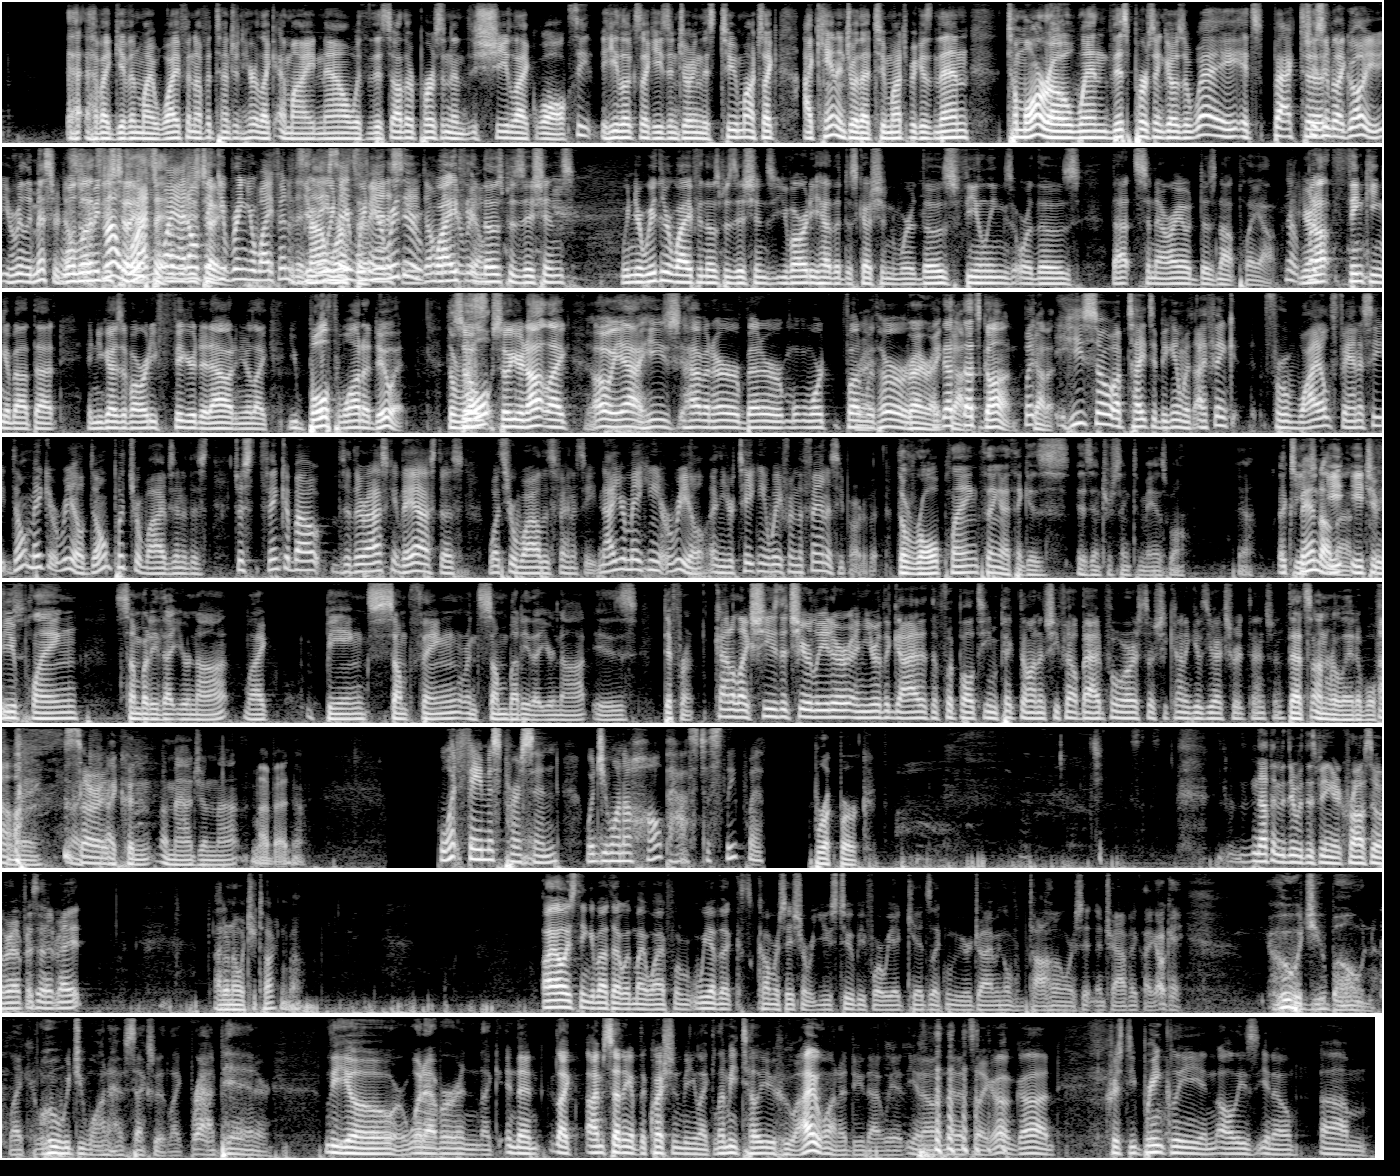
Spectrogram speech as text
have I given my wife enough attention here like am I now with this other person and she like well See- he looks like he's enjoying this too much like I can't enjoy that too much because then tomorrow when this person goes away it's back to She's gonna be like, "Oh, you, you really miss her." Well, don't let you?" me it's just not tell you- That's why Let me I don't think you. you bring your wife into this. It's You not say worth it's it. when you're with fantasy. your Don't make wife in those positions when you're with your wife in those positions you've already had the discussion where those feelings or those that scenario does not play out No, you're not thinking about that and you guys have already figured it out and you're like you both want to do it The so, role- so you're not like oh yeah he's having her better more fun Right. with her Right, right. Like that, Got it. that's gone But Got it. he's so uptight to begin with. I think for wild fantasy, don't make it real. Don't put your wives into this. Just think about they're asking. They asked us, "What's your wildest fantasy?" Now you're making it real, and you're taking away from the fantasy part of it. the role playing thing I think is is interesting to me as well yeah Expand each, on e- that, each of you playing somebody that you're not like being something and somebody that you're not is different Kind of like she's the cheerleader, and you're the guy that the football team picked on, and she felt bad for, so she kind of gives you extra attention. That's unrelatable for Oh, me. I- sorry. I, couldn't imagine that. My bad. Yeah. What famous person would you want a hall pass to sleep with? Brooke Burke. Nothing to do with this being a crossover episode, right? I don't know what you're talking about. I always think about that with my wife when we have that conversation we're used to before we had kids, like when we were driving home from Tahoe and we're sitting in traffic, like, okay, who would you bone? Like, who would you want to have sex with? Like Brad Pitt or Leo or whatever. And like, and then like I'm setting up the question being like, let me tell you who I want to do that with, you know? And then it's like, oh God, Christie Brinkley and all these, you know, um,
